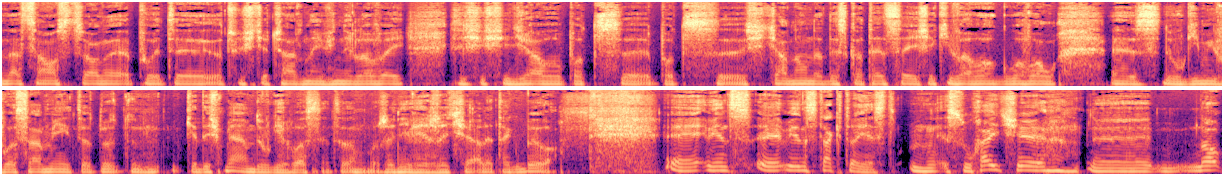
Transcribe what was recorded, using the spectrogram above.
na całą stronę płyty, oczywiście czarnej, winylowej, gdzie się siedziało pod, pod ścianą na dyskotece i się kiwało głową e, z długimi włosami. To, to, to, kiedyś miałem długie włosy, to może nie wierzycie, ale tak było. E, Więc, e, więc tak to jest. Mm, Słuchajcie, no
